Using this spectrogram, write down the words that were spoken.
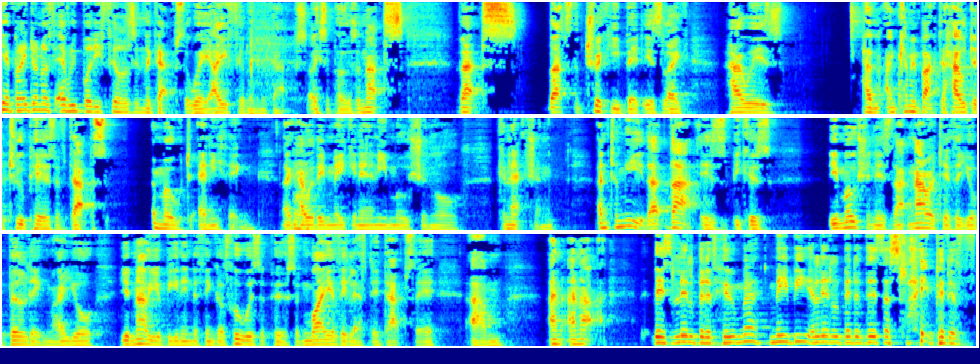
Yeah, but I don't know if everybody fills in the gaps the way I fill in the gaps. I suppose, and that's that's that's the tricky bit. Is like how is and, and coming back to how do two pairs of daps emote anything? Like how are they making any emotional connection? And to me, that that is because the emotion is that narrative that you're building, right? You're you're now you're beginning to think of who was the person, why have they left their daps there, um, and and. I, there's a little bit of humor, maybe a little bit of there's a slight bit of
